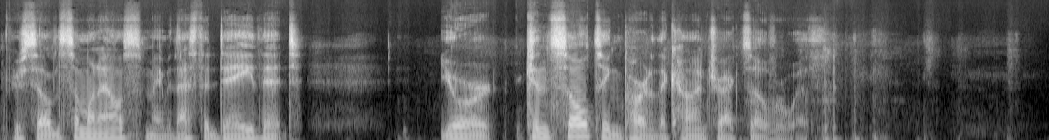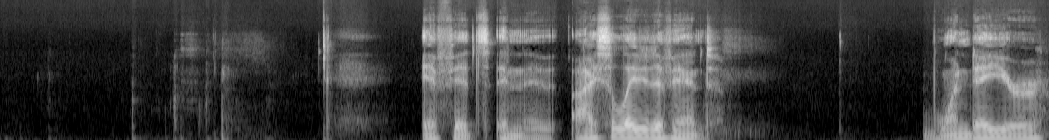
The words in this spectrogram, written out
If you're selling to someone else, maybe that's the day that your consulting part of the contract's over with. If it's an isolated event, one day you're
